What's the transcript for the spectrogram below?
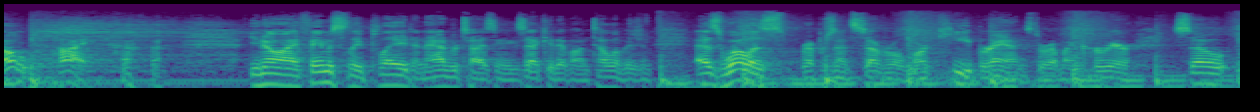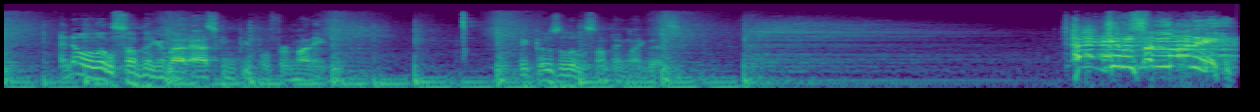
Oh, hi. you know, I famously played an advertising executive on television, as well as represent several marquee brands throughout my career. So I know a little something about asking people for money. It goes a little something like this. Hey, give us some money!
